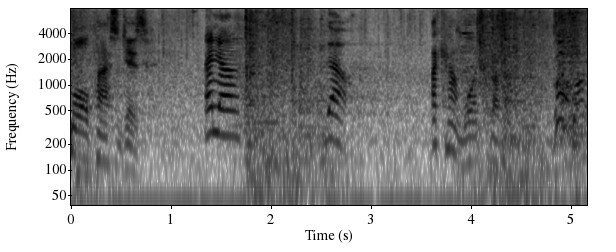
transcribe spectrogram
small passages. I know. Go. I can't watch, brother. What?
